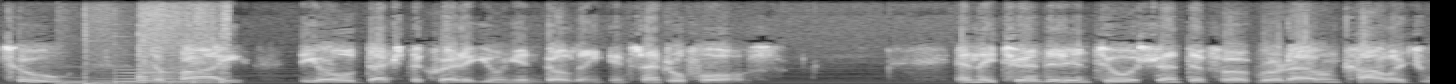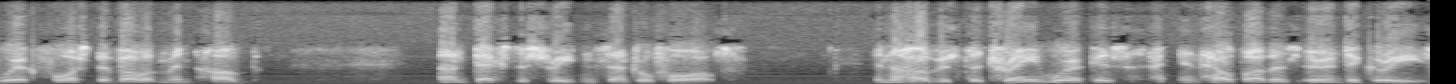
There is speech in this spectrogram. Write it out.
two to buy the old Dexter Credit Union building in Central Falls. And they turned it into a center for Rhode Island College Workforce Development Hub on Dexter Street in Central Falls. And the hub is to train workers and help others earn degrees.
